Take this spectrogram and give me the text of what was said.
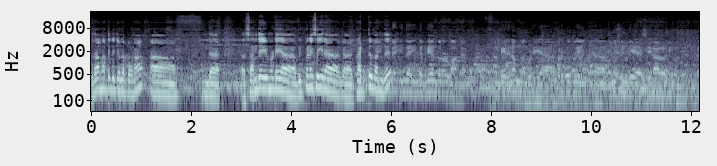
உதாரணத்துக்கு சொல்ல போனால் இந்த சந்தையினுடைய விற்பனை செய்கிற கட்டு வந்து இந்த இந்த விடயம் தொடர்பாக இன்றைய தினம் நம்முடைய மருத்துவத்துறை யூசியினுடைய செயலாளர் வந்திருக்கின்ற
